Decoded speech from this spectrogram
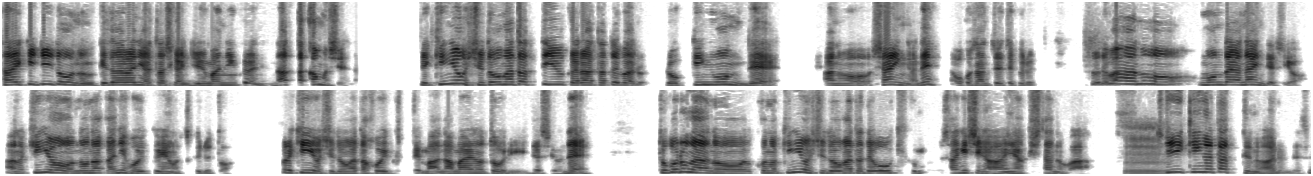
待機児童の受け皿には確かに10万人くらいになったかもしれない。で、企業主導型っていうから、例えばロッキングオンで、あの、社員がね、お子さん連れてくる。それは、あの、問題はないんですよ。あの、企業の中に保育園を作ると。これ企業主導型保育って、まあ名前の通りですよね。ところが、あの、この企業主導型で大きく詐欺師が暗躍したのは、うん。地域型っていうのがあるんです。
